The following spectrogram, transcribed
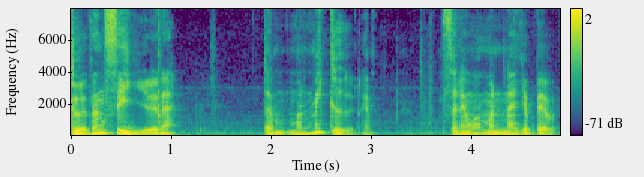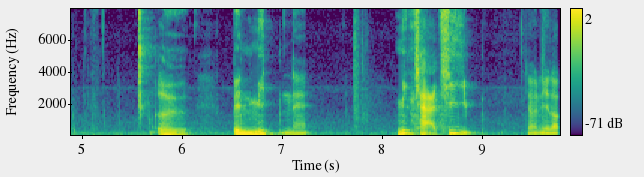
เกิดทั้งสี่เลยนะ แต่มันไม่เกิดครับ แสดงว่ามันน่าจะแบบ เออ เป็นมิดนะ มิจฉาชีพตอนนี้เรา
